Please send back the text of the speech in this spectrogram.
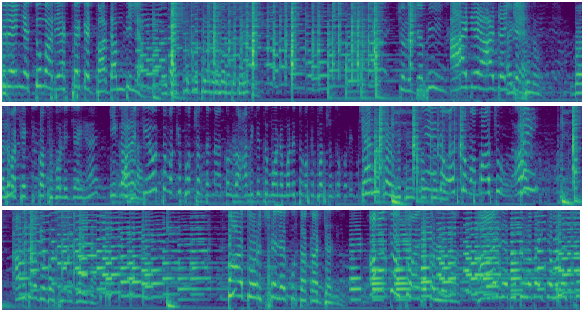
করে এনে তোমার এক প্যাকেট বাদাম দিলাম। চলে যাবি? আজ আজ তোমাকে একটি কথা বলে যাই হ্যাঁ? কি কথা? আর কেউ তোমাকে পছন্দ না করল আমি কিন্তু মনে মনে তোমাকে পছন্দ করি। কেন করবে তুমি এই বাচু। আমি তোমাকে পছন্দ করি না। বাদর ছেলে কোথাকার জানি? আমাকেও চয়েস করল না। হাই নেবুতুল্লাহ ভাই কেমন আছো?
